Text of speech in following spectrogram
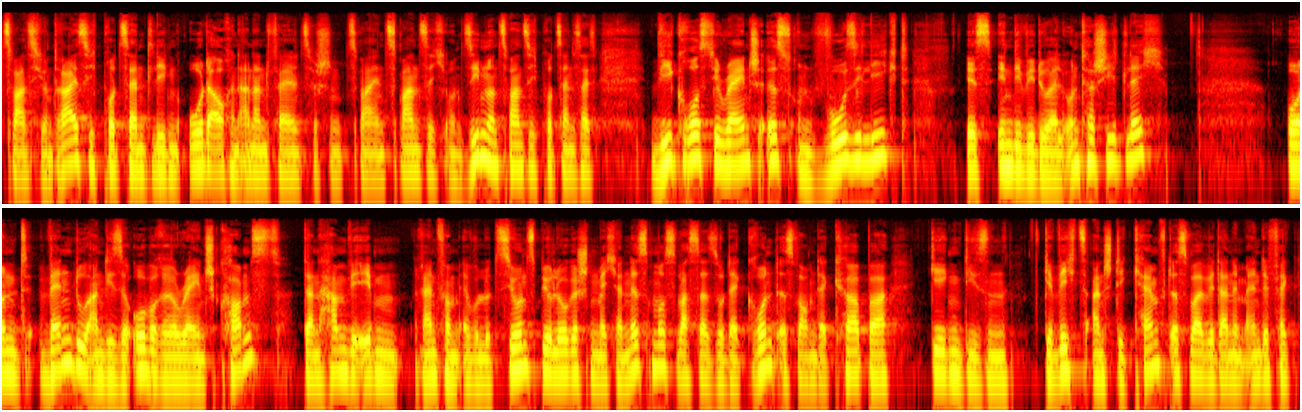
20 und 30 Prozent liegen oder auch in anderen Fällen zwischen 22 und 27 Prozent. Das heißt, wie groß die Range ist und wo sie liegt, ist individuell unterschiedlich. Und wenn du an diese obere Range kommst, dann haben wir eben rein vom evolutionsbiologischen Mechanismus, was da so der Grund ist, warum der Körper gegen diesen Gewichtsanstieg kämpft, ist, weil wir dann im Endeffekt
